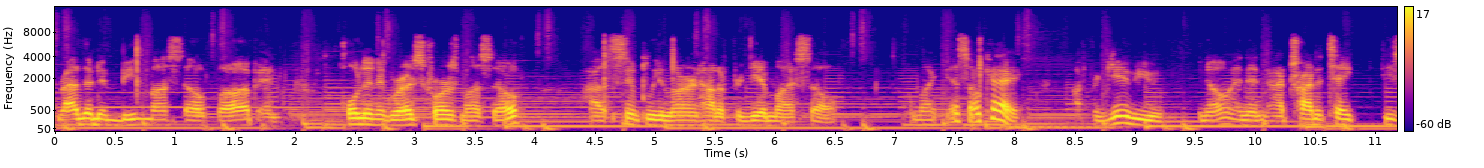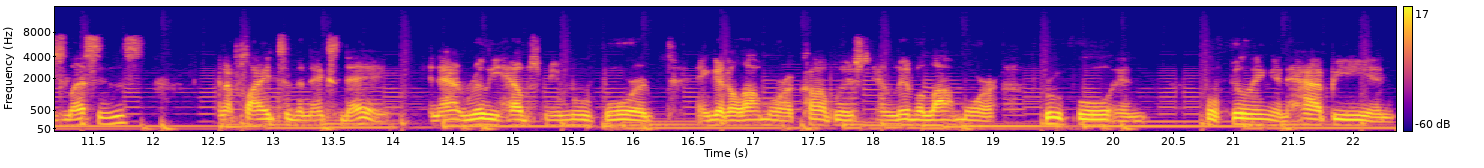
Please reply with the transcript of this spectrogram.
Rather than beating myself up and holding a grudge towards myself, I simply learned how to forgive myself. I'm like, it's okay. I forgive you, you know, and then I try to take these lessons and apply it to the next day. And that really helps me move forward and get a lot more accomplished and live a lot more fruitful and fulfilling and happy and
